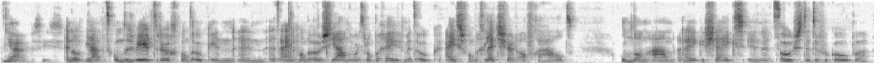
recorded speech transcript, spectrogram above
Ja, precies. En dan, ja, dat komt dus weer terug. Want ook in, in het einde van de oceaan wordt er op een gegeven moment ook ijs van de gletsjer afgehaald om dan aan rijke sheiks in het oosten te verkopen,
